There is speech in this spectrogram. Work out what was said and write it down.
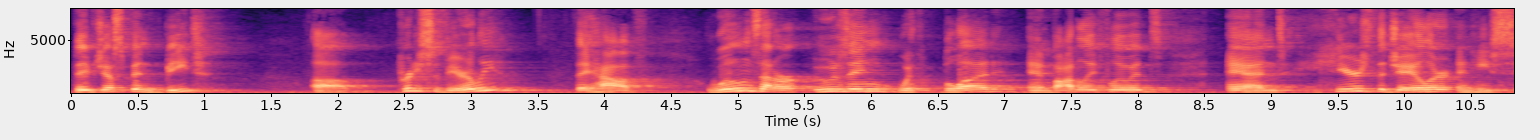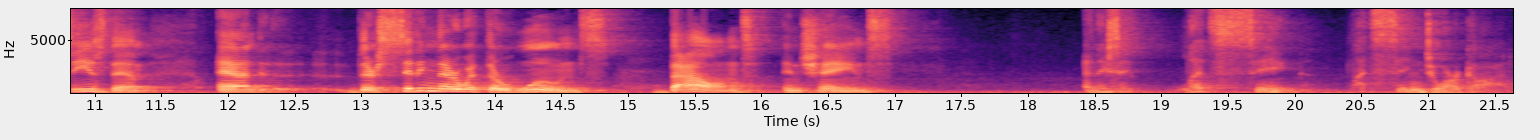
They've just been beat uh, pretty severely. They have wounds that are oozing with blood and bodily fluids. And here's the jailer and he sees them, and they're sitting there with their wounds, bound in chains, and they say, Let's sing. Let's sing to our God.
